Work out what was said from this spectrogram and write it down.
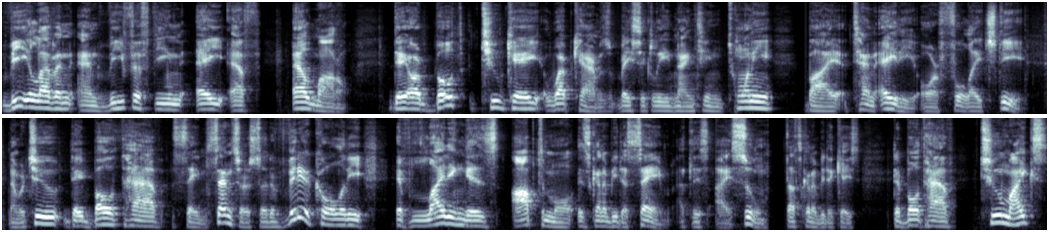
V11 and V15 AFL model. They are both 2K webcams, basically 1920 by 1080 or full HD. Number two, they both have same sensor. So the video quality, if lighting is optimal, is going to be the same. At least I assume that's going to be the case. They both have two mics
